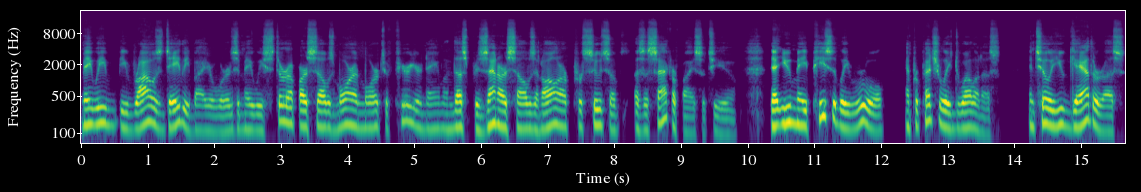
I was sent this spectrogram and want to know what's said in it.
May we be roused daily by your words, and may we stir up ourselves more and more to fear your name, and thus present ourselves in all our pursuits of, as a sacrifice to you, that you may peaceably rule and perpetually dwell in us, until you gather us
